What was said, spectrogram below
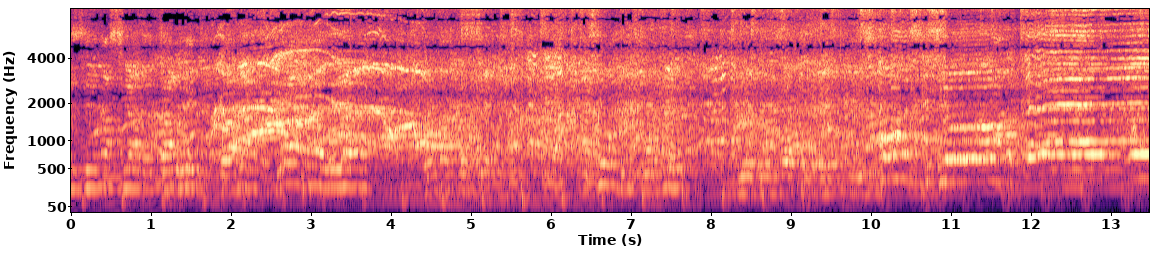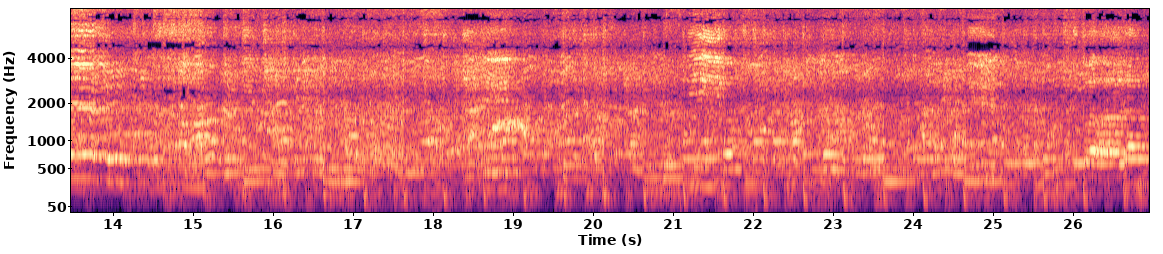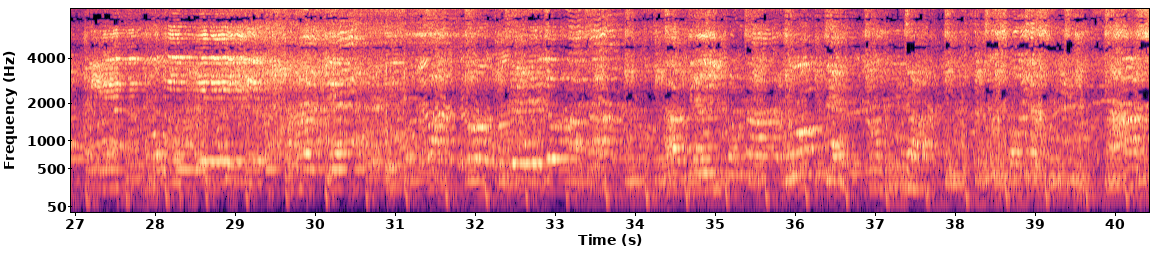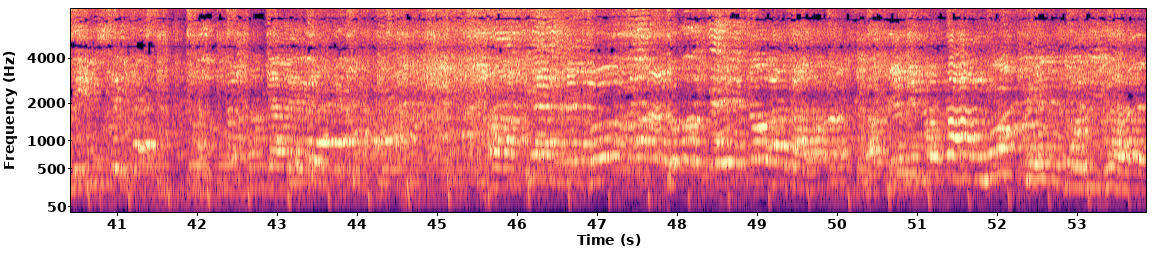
C'est demasiado tarde para hablar de mis condiciones Yeah.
